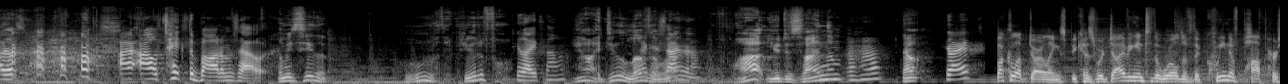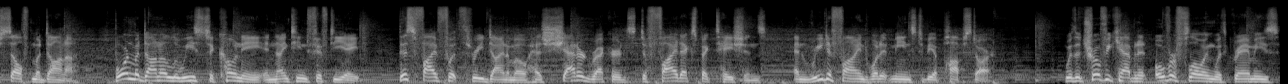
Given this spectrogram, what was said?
I'll, I, I'll take the bottoms out. Let me see them. Ooh, they're beautiful. Do You like them? Yeah, I do love I them. designed them. Wow, you designed them? Uh-huh. Now, You like? Buckle up, darlings, because we're diving into the world of the queen of pop herself, Madonna. Born Madonna Louise Ciccone in 1958, this 5'3 dynamo has shattered records, defied expectations, and redefined what it means to be a pop star. With a trophy cabinet overflowing with Grammys,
